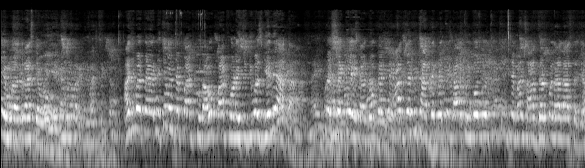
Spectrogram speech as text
हे मुळात रस्त्यावर यायचं. अजिबात म्हणते पाठ फोडायचे दिवस गेले आता. शक्य आहे का? लोकांचे आज जर मी आपल्या प्रत्येक गावातून दोन दोन तीन तीनशे माणसं आज आला असतं त्या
